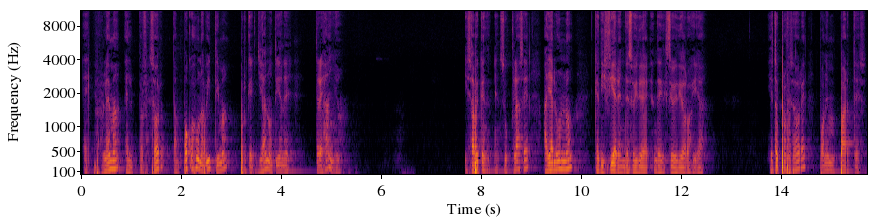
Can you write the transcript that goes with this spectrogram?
El problema, el profesor tampoco es una víctima porque ya no tiene tres años. Y sabe que en, sus clases hay alumnos que difieren de su, de su ideología. Y estos profesores ponen partes,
